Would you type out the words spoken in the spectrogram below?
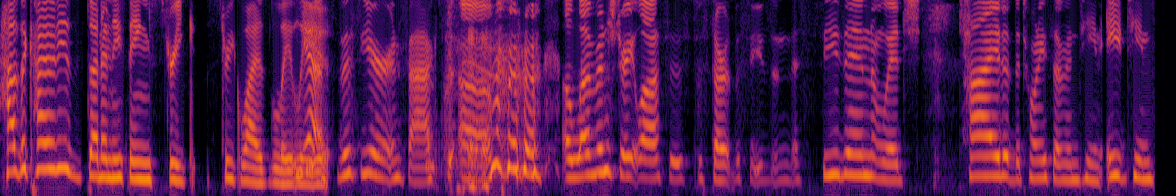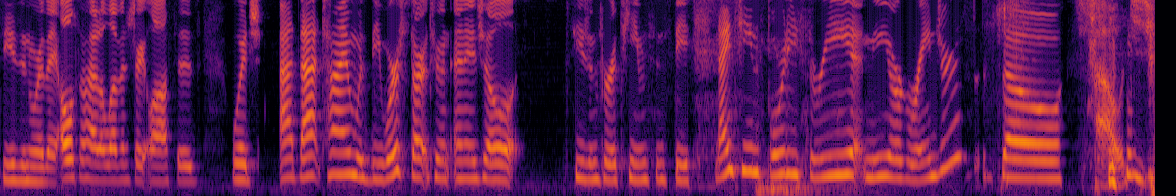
Have the Coyotes done anything streak streak wise lately? Yes, this year, in fact, um, 11 straight losses to start the season this season, which tied the 2017 18 season, where they also had 11 straight losses, which at that time was the worst start to an NHL season for a team since the 1943 New York Rangers. So, Ouch.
